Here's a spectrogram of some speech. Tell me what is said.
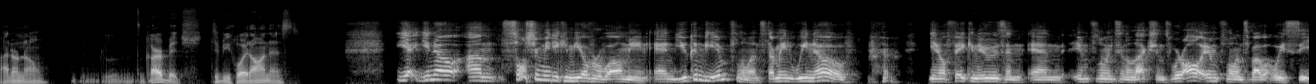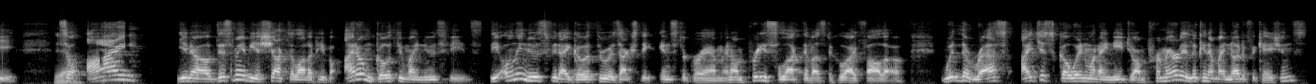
i don't know garbage, to be quite honest. Yeah, you know, um, social media can be overwhelming, and you can be influenced. I mean, we know, you know, fake news and and influence in elections. We're all influenced by what we see. Yeah. So I, you know, this may be a shock to a lot of people. I don't go through my news feeds. The only news feed I go through is actually Instagram, and I'm pretty selective as to who I follow. With the rest, I just go in when I need to. I'm primarily looking at my notifications,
